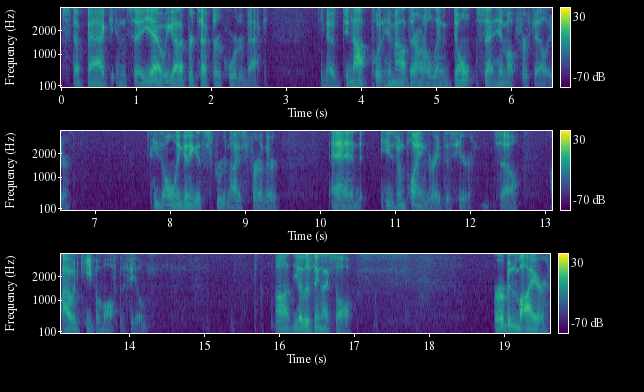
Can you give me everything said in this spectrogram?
step back and say, yeah, we got to protect our quarterback. You know, do not put him out there on a limb. Don't set him up for failure. He's only going to get scrutinized further, and he's been playing great this year. So I would keep him off the field. Uh, the other thing I saw, Urban Meyer.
